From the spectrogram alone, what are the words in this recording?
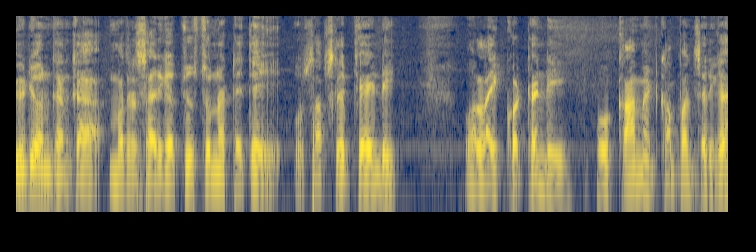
వీడియోని కనుక మొదటిసారిగా చూస్తున్నట్టయితే ఓ సబ్స్క్రైబ్ చేయండి ఓ లైక్ కొట్టండి ఓ కామెంట్ కంపల్సరిగా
